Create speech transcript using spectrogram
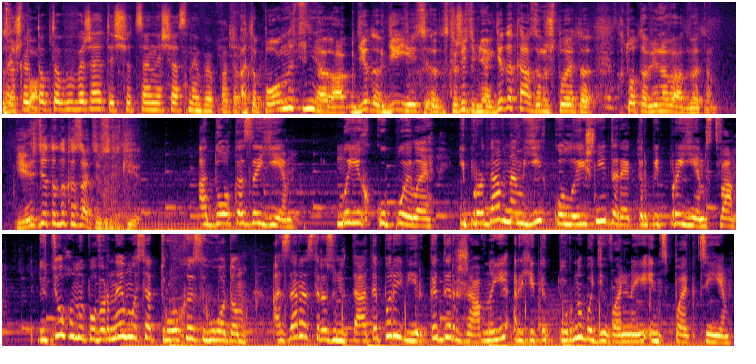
За Так, что? Тобто ви вважаєте, що це нещасний випадок? Это полностью... не- А где, где есть... э, Скажите мне, а где доказано, что это кто-то виноват в этом? Есть где-то доказательства какие? А докази є. Ми їх купили і продав нам їх колишній директор підприємства. До цього ми повернемося трохи згодом. А зараз результати перевірки Державної архітектурно-будівельної інспекції.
